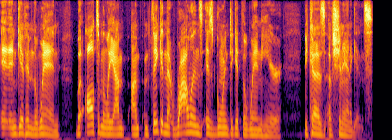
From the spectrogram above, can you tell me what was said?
and, give him the win. But ultimately, I'm, I'm I'm thinking that Rollins is going to get the win here because of shenanigans.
